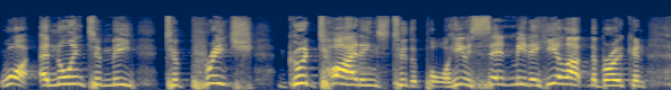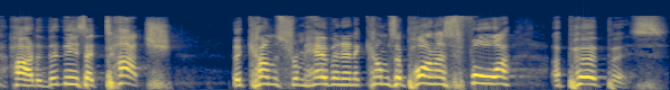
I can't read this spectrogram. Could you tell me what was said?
What? Anointed me to preach good tidings to the poor. He has sent me to heal up the broken hearted. That there's a touch that comes from heaven and it comes upon us for a purpose.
